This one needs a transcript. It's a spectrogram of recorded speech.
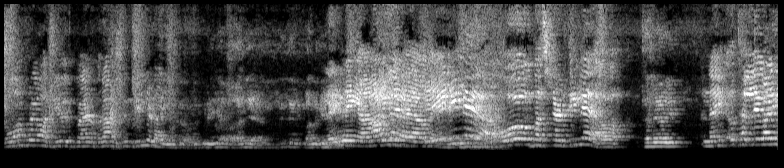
ਦੋਵਾਂ ਭਰਾਵਾਂ ਦੀ ਭੈਣ ਭਰਾਵਾਂ ਦੀ ਲੜਾਈ। ਨਹੀਂ ਨਹੀਂ ਆ ਆਇਆ। ਇਹ ਨਹੀਂ ਲਿਆ ਉਹ ਮਸਟਰਡ ਦੀ ਵਾ। ਥੱਲੇ ਵਾਲੀ। ਨਹੀਂ ਉਹ ਥੱਲੇ ਵਾਲੀ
